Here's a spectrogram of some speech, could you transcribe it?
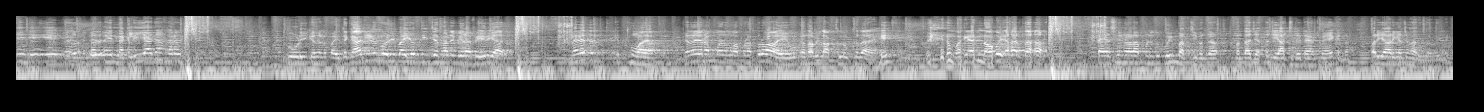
ਇਹ ਇਹ ਇਹ ਇਹ ਨਕਲੀ ਆ ਜਾਂ ਫਿਰ ਗੋਲੀ ਕਿਸੇ ਨੂੰ ਪਾਈ ਤੇ ਗਾਂ ਜਿਹਨੂੰ ਗੋਲੀ ਪਾਈ ਉਹ ਤੀਜੇ ਥਾਂ ਤੇ ਮੇਰਾ ਫੇਰ ਯਾਰ। ਮੈਂ ਤੇਰੇ ਕਿੱਥੋਂ ਆਇਆ? ਕਹਿੰਦਾ, ਯਾਰ ਆਪਾਂ ਨੂੰ ਆਪਣਾ ਭਰਾ ਏ ਉਹ ਕਹਿੰਦਾ ਵੀ ਲੱਖ ਲੁੱਖ ਦਾ ਇਹ ਮੈਂ ਕਿਹਾ 9000 ਦਾ। ਪੈਸੇ ਨਾਲ ਆਪਣੇ ਤੋਂ ਕੋਈ ਮਰਜ਼ੀ ਬੰਦਾ ਬੰਦਾ ਜਿੱਤ ਜੇ, ਅੱਜ ਦੇ ਟਾਈਮ 'ਚ ਮੈਂ ਇਹ ਕਹਿੰਦਾ, ਪਰ ਯਾਰੀਆਂ 'ਚ ਹਾਰੂਗਾ ਬਈ ਮੈਨੂੰ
